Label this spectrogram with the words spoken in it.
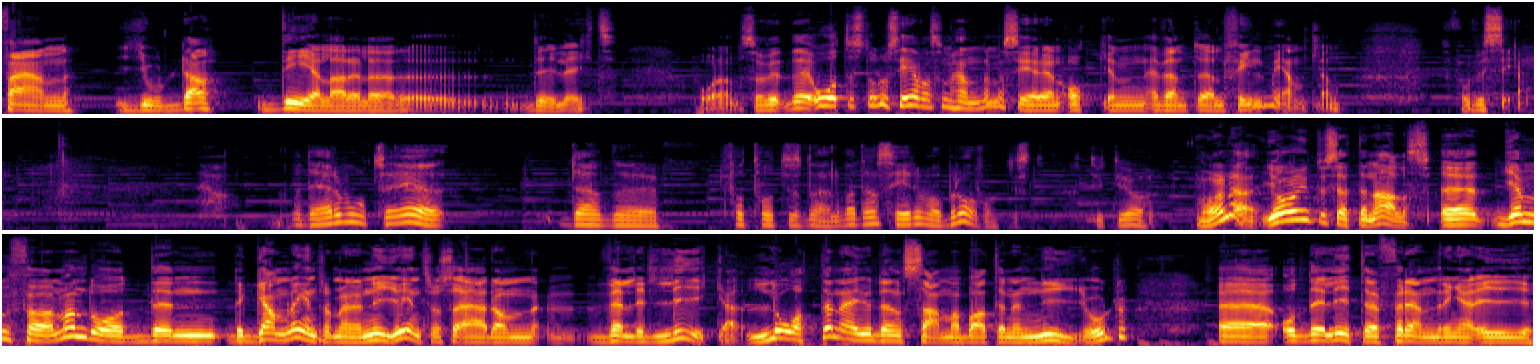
fangjorda delar eller eh, dylikt på den. Så det återstår att se vad som händer med serien och en eventuell film egentligen. Så får vi se. Men däremot så är den eh, från 2011, den serien var bra faktiskt. Tyckte jag. Var den det? Jag har ju inte sett den alls. Eh, jämför man då den, det gamla intro med den nya intro så är de väldigt lika. Låten är ju densamma, bara att den är nygjord. Eh, och det är lite förändringar i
